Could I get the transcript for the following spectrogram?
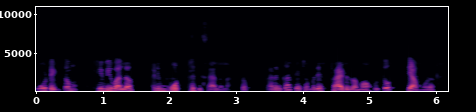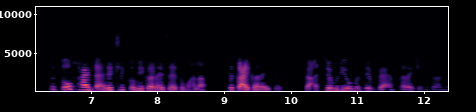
पोट एकदम हेवीवालं आणि मोठं दिसायला लागतं. कारण का त्याच्यामध्ये फॅट जमा होतो त्यामुळं. तर तो फॅट डायरेक्टली कमी करायचा आहे तुम्हाला. तर काय करायचं आहे तर आजच्या व्हिडिओमध्ये व्यायाम करायचे मित्रांनो.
